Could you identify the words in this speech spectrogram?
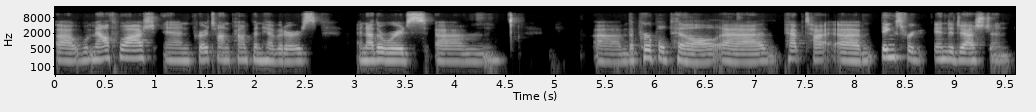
uh, mouthwash and proton pump inhibitors. In other words, um, um, the purple pill, uh, Pepcid, um, things for indigestion,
